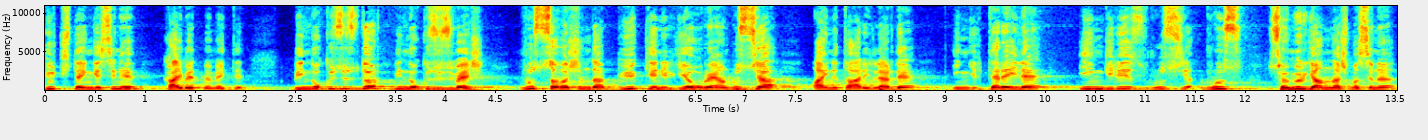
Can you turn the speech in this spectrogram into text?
güç dengesini kaybetmemekti. 1904-1905 Rus Savaşı'nda büyük yenilgiye uğrayan Rusya aynı tarihlerde İngiltere ile İngiliz Rusya Rus sömürge anlaşmasını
